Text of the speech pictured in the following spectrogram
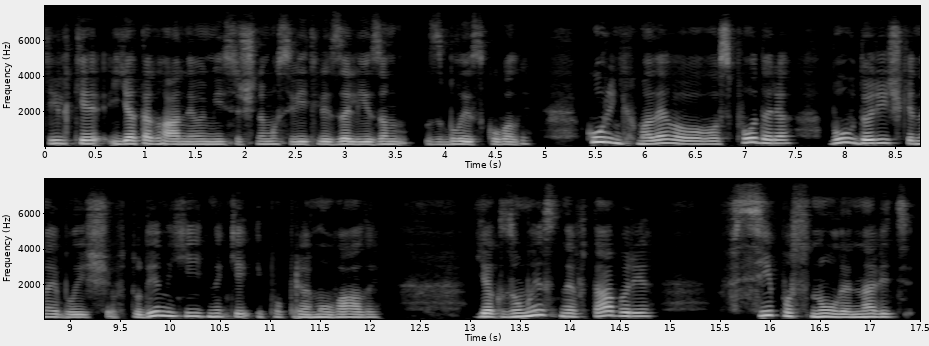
тільки ятагани у місячному світлі залізом зблискували. Курінь хмелевого господаря був до річки найближче, туди негідники і попрямували. Як зумисне в таборі Всі поснули, навіть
